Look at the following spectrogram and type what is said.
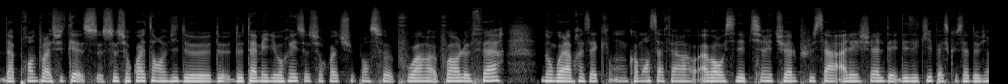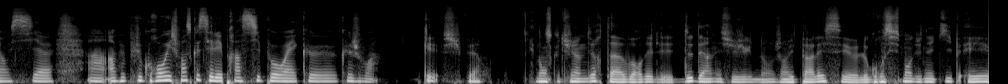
d'apprendre pour la suite, ce sur quoi tu as envie de, de, t'améliorer, ce sur quoi tu penses pouvoir, pouvoir le faire? Donc voilà, après, c'est qu'on commence à faire avoir aussi des petits rituels plus à, l'échelle des, équipes parce que ça devient aussi un, un, peu plus gros. Et je pense que c'est les principaux que, que je vois. Ok, super. Et dans ce que tu viens de dire, tu as abordé les deux derniers sujets dont j'ai envie de parler, c'est euh, le grossissement d'une équipe et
